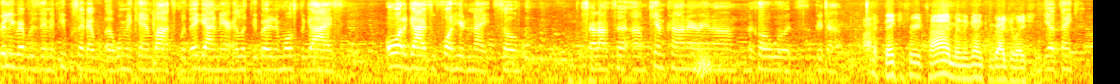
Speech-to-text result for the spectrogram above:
really represented. People say that uh, women can't box, but they got in there and looked better than most of the guys, all the guys who fought here tonight. So shout out to um, Kim Connor and um, Nicole Woods. Good job. All right. Thank you for your time, and again, congratulations. Yeah, thank you.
